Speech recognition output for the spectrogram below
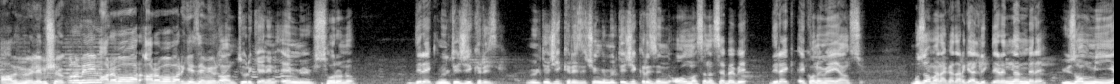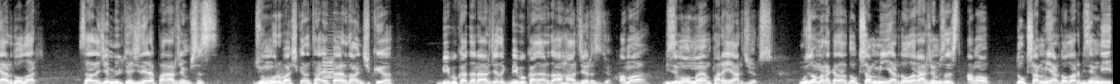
Abi böyle bir şey yok. Ekonomi değil mi? Araba var, araba var gezemiyoruz. Şu an Türkiye'nin en büyük sorunu direkt mülteci krizi. Mülteci krizi çünkü mülteci krizinin olmasının sebebi direkt ekonomiye yansıyor. Bu zamana kadar geldiklerinden beri 110 milyar dolar sadece mültecilere para harcamışız. Cumhurbaşkanı Tayyip Erdoğan çıkıyor. Bir bu kadar harcadık bir bu kadar daha harcarız diyor. Ama bizim olmayan parayı harcıyoruz. Bu zamana kadar 90 milyar dolar harcamışız ama o 90 milyar dolar bizim değil.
